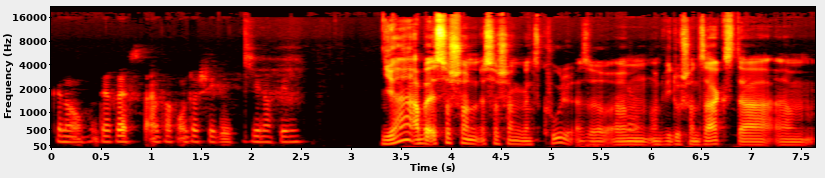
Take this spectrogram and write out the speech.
genau, und der Rest einfach unterschiedlich, je nachdem. Ja, aber ist doch schon, ist doch schon ganz cool. Also, ähm, und wie du schon sagst, da, ähm,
